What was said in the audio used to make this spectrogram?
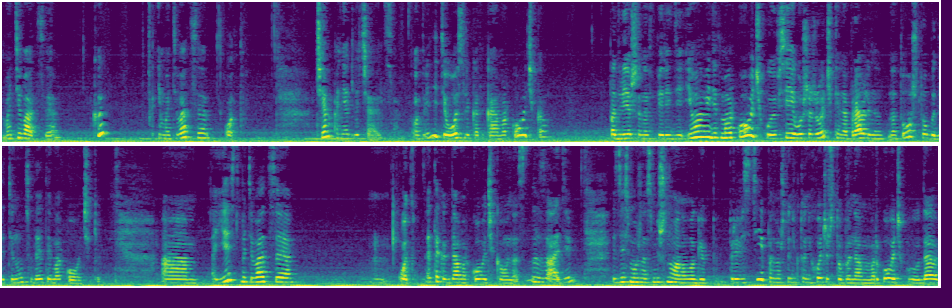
Мотивация к и мотивация от. Чем они отличаются? Вот видите, ослика такая морковочка подвешена впереди, и он видит морковочку, и все его шажочки направлены на то, чтобы дотянуться до этой морковочки. А есть мотивация от. Это когда морковочка у нас сзади. Здесь можно смешную аналогию привести, потому что никто не хочет, чтобы нам морковочку да,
